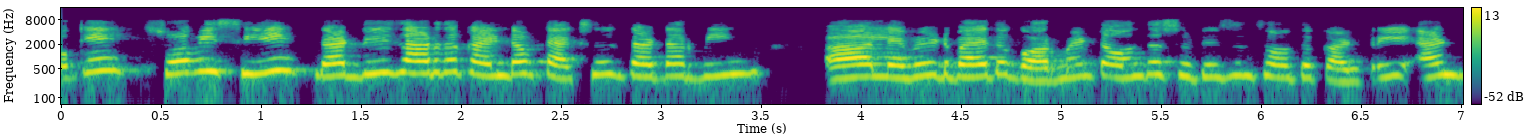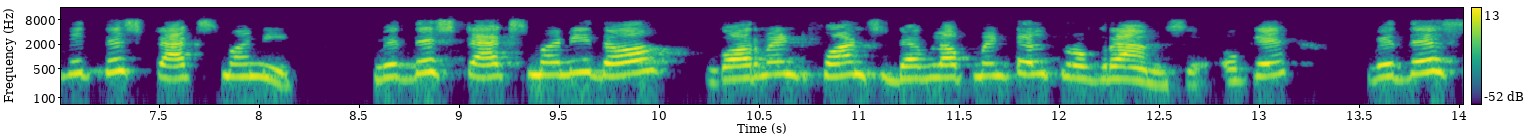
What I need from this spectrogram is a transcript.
okay so we see that these are the kind of taxes that are being uh, levied by the government on the citizens of the country. And with this tax money with this tax money the government funds developmental programs. Okay with this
